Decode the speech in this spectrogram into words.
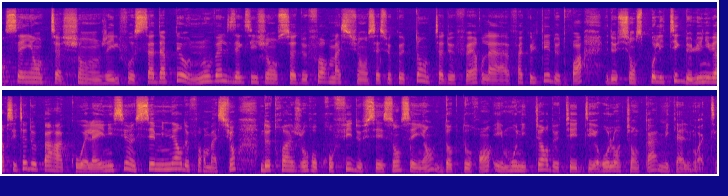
enseignante change et il faut s'adapter aux nouvelles exigences de formation. C'est ce que tente de faire la faculté de droit et de sciences politiques de l'université de Parakou. Elle a initié un séminaire de formation de trois jours au profit de ses enseignants, doctorants et moniteurs de TD. Roland Tchanka, Michael Noite.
